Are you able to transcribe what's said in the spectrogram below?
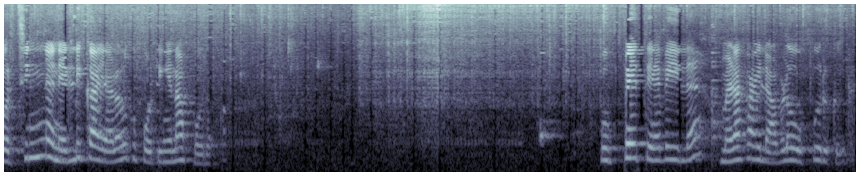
ஒரு சின்ன நெல்லிக்காய் அளவுக்கு போட்டிங்கன்னா போதும். உப்பே தேவையில்லை. மிளகாயில் அவ்வளோ உப்பு இருக்குது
